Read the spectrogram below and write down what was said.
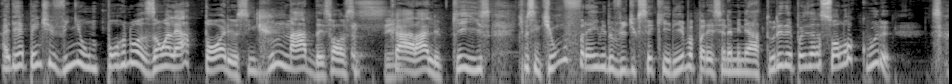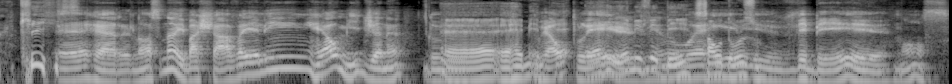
Aí de repente vinha um pornozão aleatório, assim, do nada. Aí você falava assim, Sim. caralho, que isso? Tipo assim, tinha um frame do vídeo que você queria pra aparecer na miniatura e depois era só loucura. Que isso? É, cara. Nossa, não, e baixava ele em Real Mídia, né? Do, É, é, do Real Player. RMVB, no saudoso. RMVB, nossa.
